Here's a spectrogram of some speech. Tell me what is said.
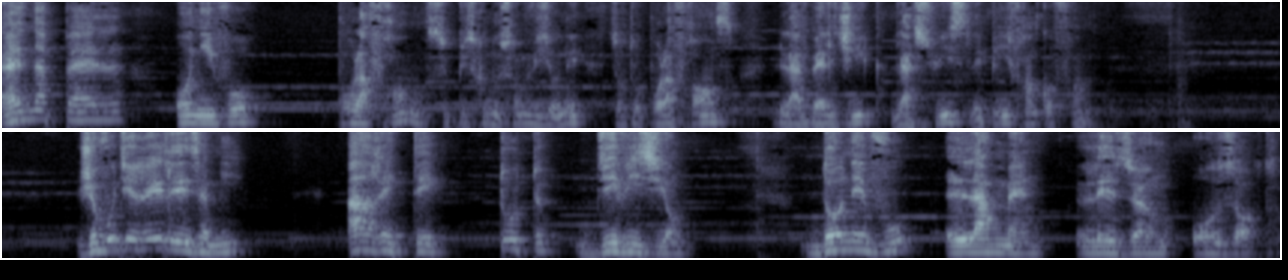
un appel au niveau pour la France, puisque nous sommes visionnés, surtout pour la France, la Belgique, la Suisse, les pays francophones. Je vous dirai, les amis, arrêtez toute division. Donnez-vous la main les uns aux autres.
